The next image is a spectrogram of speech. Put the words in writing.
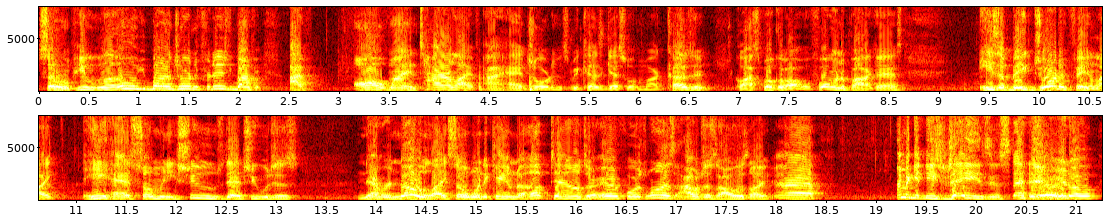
So when people were like, "Oh, you buying Jordan for this? You buying for?" I've all my entire life I had Jordans because guess what? My cousin, who I spoke about before on the podcast, he's a big Jordan fan. Like he had so many shoes that you would just never know. Like so, when it came to Uptowns or Air Force Ones, I was just always like, ah, I'm gonna get these J's instead. You know.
